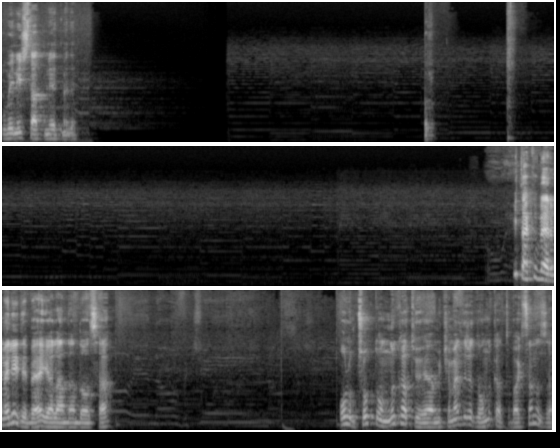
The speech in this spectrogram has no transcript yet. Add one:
Bu beni hiç tatmin etmedi. Bir takı vermeliydi be yalandan da olsa. Oğlum çok donluk atıyor ya. Mükemmel derece donluk attı. Baksanıza.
